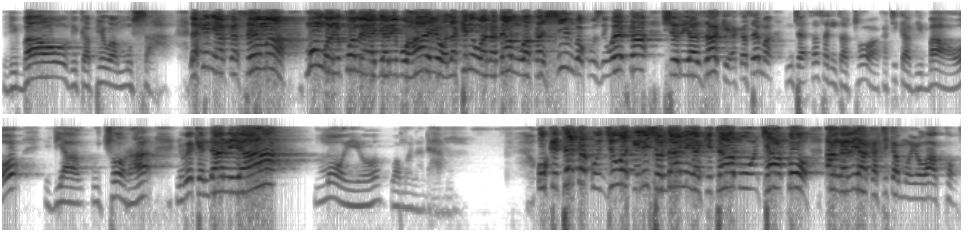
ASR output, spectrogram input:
Vibao vikapewa musa. Lakini akasema mungu alikuwa ameyajaribu hayo lakini wanadamu wakashindwa kuziweka sheria zake. Akasema nita, sasa nitatoa katika vibao vya kuchora niweke ndani ya moyo wa mwanadamu. Ukitaka kujua kilicho ndani ya kitabu chako angalia katika moyo wako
